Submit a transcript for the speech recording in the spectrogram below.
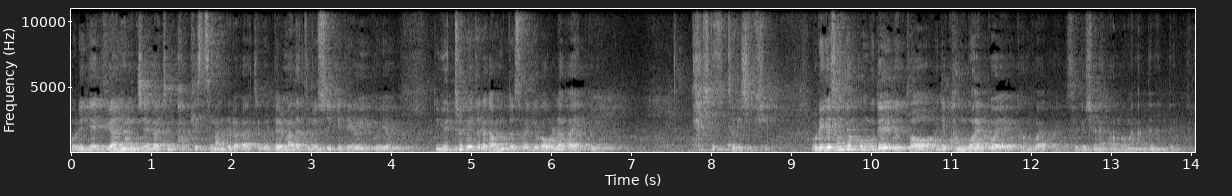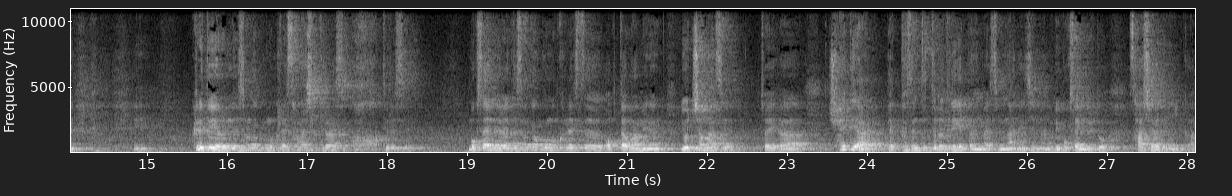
우리에게 귀한 형제가 지금 팟캐스트 만들어가지고 날마다 들을 수 있게 되어 있고요. 또 유튜브에 들어가면 또 설교가 올라가 있고요. 계속해서 들으십시오. 우리에게 성경 공부 내일부터 이제 광고할 거예요. 광고할 거예요. 설교 시간에 광고만 안 되는데. 예. 그래도 여러분들 성경 공부 클래스 하나씩 들어가서 꼭 들으세요. 목사님들한테 성경 공부 클래스 없다고 하면은 요청하세요. 저희가 최대한 100% 들어드리겠다는 말씀은 아니지만 우리 목사님들도 사셔야 되니까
